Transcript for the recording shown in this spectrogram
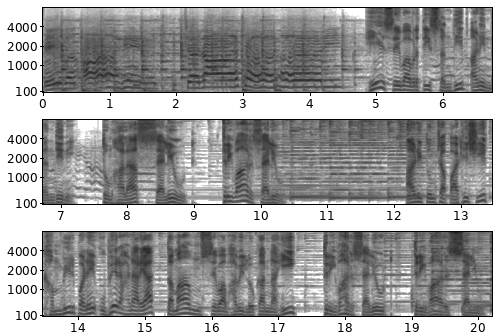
देव आहे चराचरी. हे सेवाव्रती संदीप आणि नंदिनी तुम्हाला सॅल्यूट त्रिवार सॅल्यूट. आणि तुमच्या पाठीशी खंबीरपणे उभे राहणाऱ्या तमाम सेवाभावी लोकांनाही त्रिवार सॅल्यूट त्रिवार सॅल्यूट.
